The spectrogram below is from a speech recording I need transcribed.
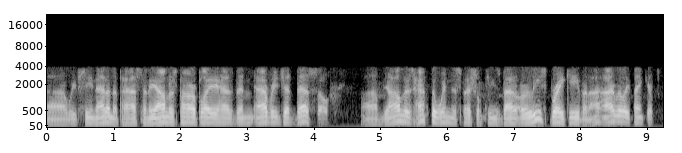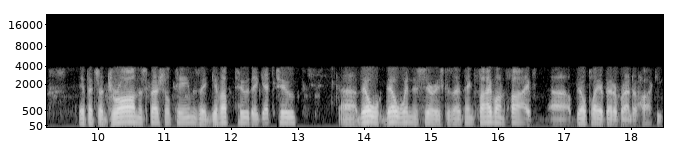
Uh, we've seen that in the past, and the Islanders' power play has been average at best. So um, the Islanders have to win the special teams battle, or at least break even. I, I really think if if it's a draw on the special teams, they give up two, they get two they'll they'll win the series because I think five on five uh, they'll play a better brand of hockey.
